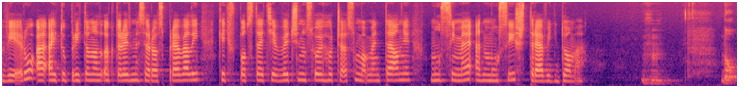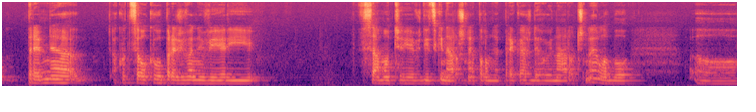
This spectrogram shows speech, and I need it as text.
vieru a aj tú prítomnosť, o ktorej sme sa rozprávali, keď v podstate väčšinu svojho času momentálne musíme a musíš tráviť doma? Mhm. No, pre mňa ako celkovo prežívanie viery v samote je vždycky náročné a podľa mňa pre každého je náročné, lebo uh,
